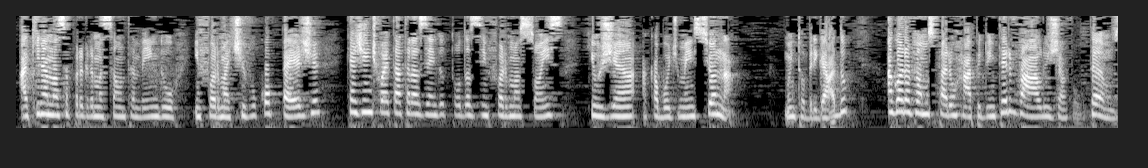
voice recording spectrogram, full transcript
aqui na nossa programação também do informativo Copérgia, que a gente vai estar trazendo todas as informações que o Jean acabou de mencionar. Muito obrigado. Agora vamos para um rápido intervalo e já voltamos.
